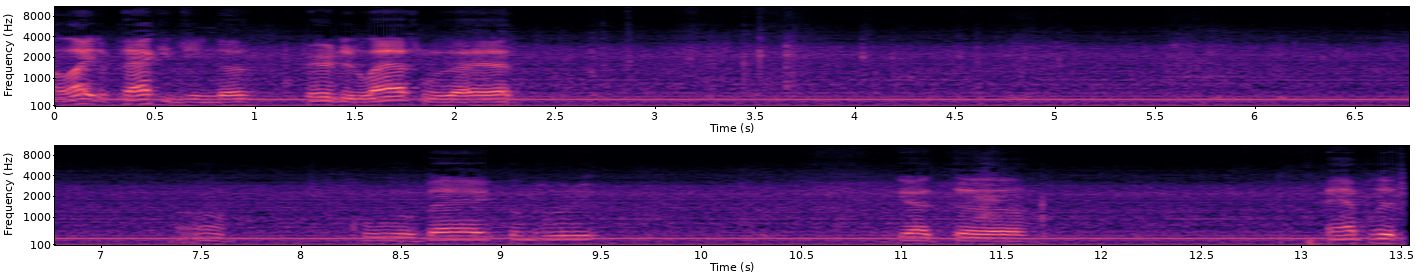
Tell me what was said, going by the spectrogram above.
I like the packaging though, compared to the last ones I had. Oh, cool little bag comes with it. Got the pamphlet.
